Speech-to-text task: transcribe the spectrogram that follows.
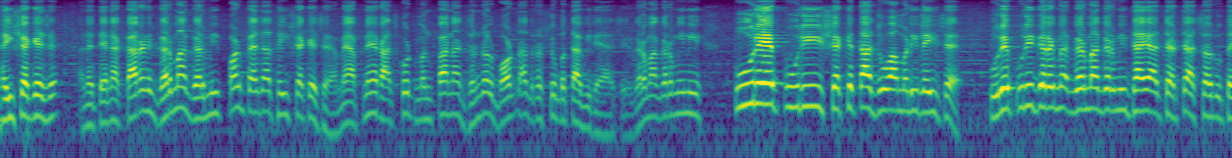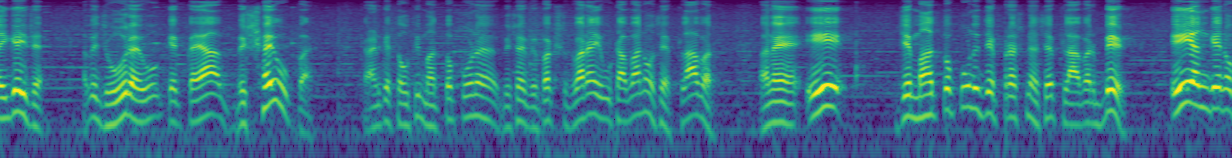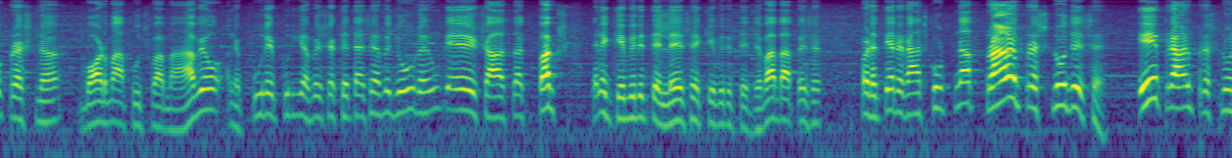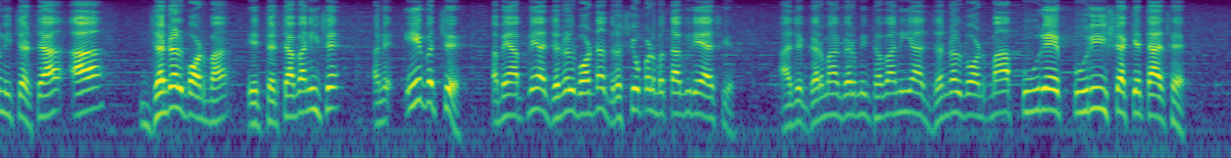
થઈ શકે છે અને તેના કારણે ગરમા ગરમી પણ પેદા થઈ શકે છે. અમે આપને રાજકોટ મનપાના જનરલ બોર્ડના દ્રશ્યો બતાવી રહ્યા છીએ. ગરમા ગરમીની પૂરેપૂરી શક્યતા જોવા મળી રહી છે. પૂરેપૂરી ગરમા ગરમા થાય, આ ચર્ચા શરૂ થઈ ગઈ છે. હવે જોવું રહ્યું કે કયા વિષય ઉપર, કારણ કે સૌથી મહત્વપૂર્ણ વિષય વિપક્ષ દ્વારા એ ઉઠાવવાનો છે, ફ્લાવર. અને એ જે મહત્વપૂર્ણ જે પ્રશ્ન છે, ફ્લાવર બેડ એ અંગેનો પ્રશ્ન બોર્ડમાં પૂછવામાં આવ્યો અને પૂરેપૂરી હવે શક્યતા છે. હવે જોવું રહ્યું કે શાસક પક્ષ તેને કેવી રીતે લે છે, કેવી રીતે જવાબ આપે છે. પણ અત્યારે રાજકોટના પ્રાણ પ્રશ્નો જે છે, એ પ્રાણ પ્રશ્નોની ચર્ચા આ જનરલ બોર્ડમાં એ ચર્ચાવાની છે. અને એ વચ્ચે અમે આપને આ જનરલ બોર્ડના દ્રશ્યો પણ બતાવી રહ્યા છીએ. આજે ગરમા ગરમી થવાની આ જનરલ બોર્ડમાં પૂરેપૂરી શક્યતા છે.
